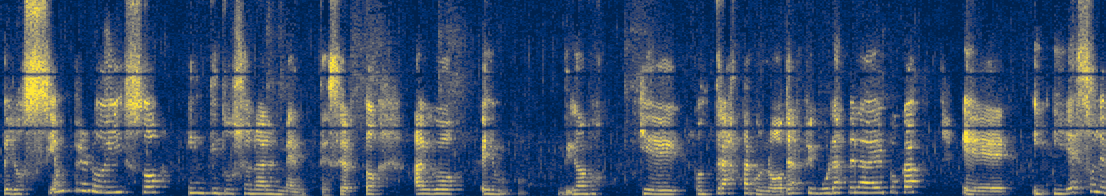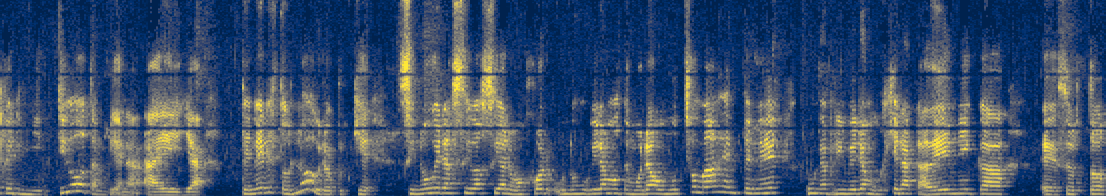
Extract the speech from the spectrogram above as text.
pero siempre lo hizo institucionalmente, ¿cierto? Algo, eh, digamos, que contrasta con otras figuras de la época eh, y, eso le permitió también a, ella tener estos logros, porque si no hubiera sido así, a lo mejor nos hubiéramos demorado mucho más en tener una primera mujer académica, eh, ¿cierto?,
